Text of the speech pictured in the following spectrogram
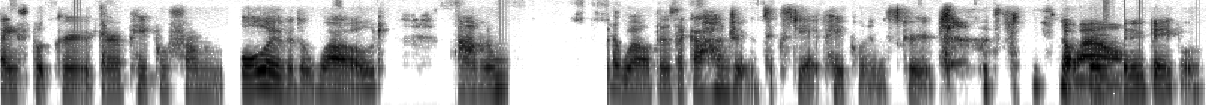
Facebook group, there are people from all over the world. Um, and well, there's like 168 people in this group. it's not wow. very many people.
